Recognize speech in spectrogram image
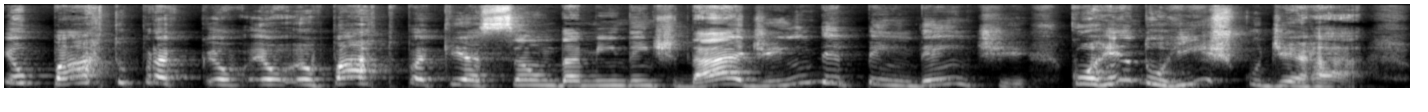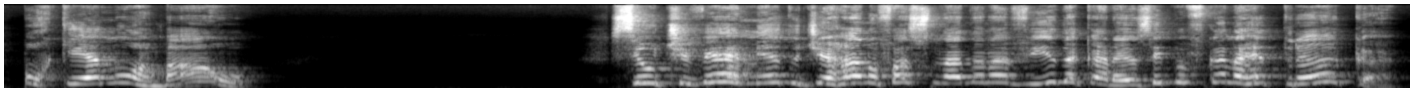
Eu parto para eu, eu, eu parto para a criação da minha identidade independente, correndo o risco de errar, porque é normal. Se eu tiver medo de errar, não faço nada na vida, cara. Eu sempre vou ficar na retranca.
